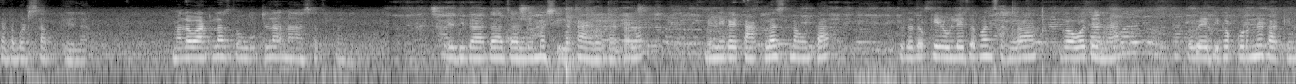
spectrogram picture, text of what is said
फटाफट साफ केला. मला वाटलाच तो उठला ना असाच पाहिजे. वेदिका आता चालले म्हशीला खायला टाकायला. मी काही टाकलाच नव्हता. तर तो केवल्याचं पण सगळा गवत आहे ना तो वेदिका पूर्ण टाकेन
